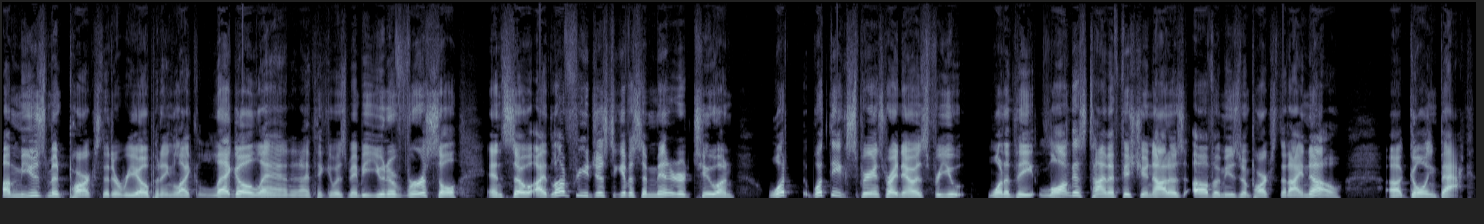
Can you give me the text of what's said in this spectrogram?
amusement parks that are reopening, like Legoland, and I think it was maybe Universal. And so I'd love for you just to give us a minute or two on what what the experience right now is for you. One of the longest time aficionados of amusement parks that I know, uh, going back.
